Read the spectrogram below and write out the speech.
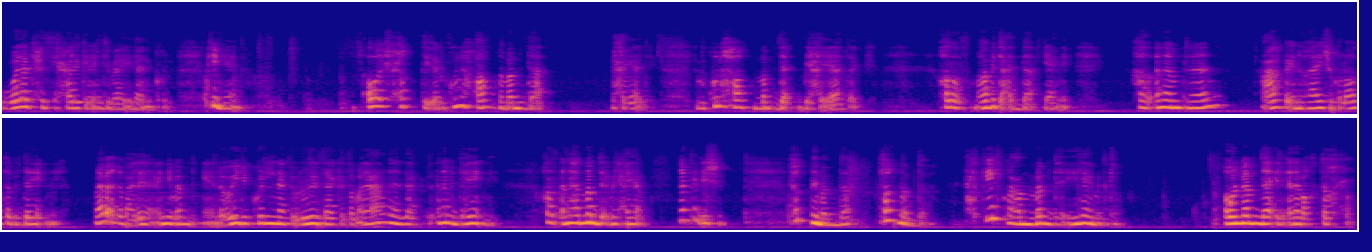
ولا بتحسي حالك إن أنت بعيدة عن الكل. كيف يعني؟ أول شي حطي لما تكوني حاطة مبدأ بحياتك. لما تكون حاط مبدأ بحياتك خلص ما بتعدى. يعني خلص أنا مثلا عارفة إنه هاي شوكولاتة بتضايقني. ما بقرب عليها عندي مبدأ يعني لو يجي كل الناس يقولوا لي ذاكر طب أنا عارفة إنها ذاكر؟ أنا بتضايقني خلص أنا هذا مبدأ بالحياة. نفس الإشي حطي مبدأ حط مبدأ. أحكي لكم عن مبدأ اللي عملته. أو المبدأ اللي أنا بقترحه.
